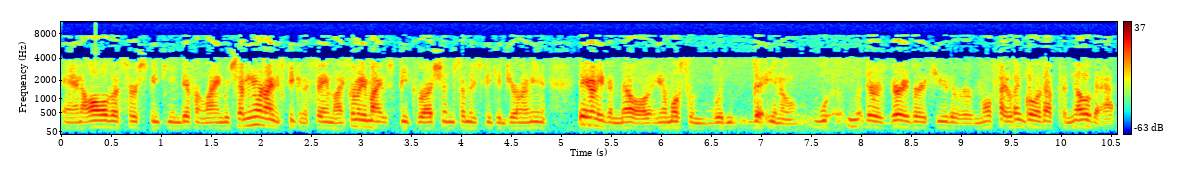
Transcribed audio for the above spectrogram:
and all of us are speaking different languages. I mean, we're not even speaking the same language. Somebody might speak Russian, somebody speaking German. I mean, they don't even know. You know, most of them wouldn't. You know, w- there was very, very few that were multilingual enough to know that.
